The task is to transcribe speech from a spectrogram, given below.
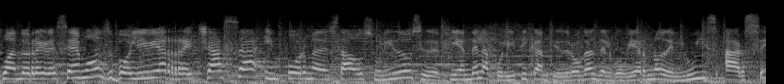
Cuando regresemos, Bolivia rechaza informe de Estados Unidos y defiende la política antidrogas del gobierno de Luis Arce.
